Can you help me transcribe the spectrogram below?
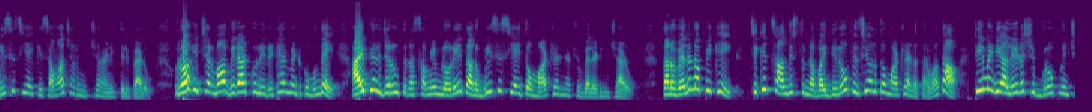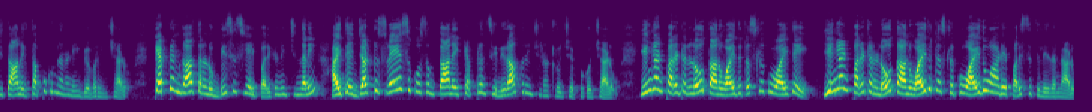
బీసీసీఐకి సమాచారం ఇచ్చానని తెలిపాడు. రోహిత్ శర్మ విరాట్ కోహ్లీ రిటైర్మెంట్కు ముందే ఐపీఎల్ జరుగుతున్న సమయంలోనే తాను బీసీసీఐతో మాట్లాడినట్లు వెల్లడించాడు. తన వెన్నునొప్పికి చికిత్స అందిస్తున్న వైద్యులు ఫిజియోలతో మాట్లాడిన తర్వాత టీమిండియా లీడర్షిప్ గ్రూప్ నుంచి తాను తప్పుకున్నానని వివరించాడు. కెప్టెన్గా తనను బీసీసీఐ పరిగణించిందని అయితే జట్టు శ్రేయస్సు కోసం తానే కెప్టెన్సీ నిరాకరించినట్లు చెప్పుకొచ్చాడు. ఇంగ్లాండ్ పర్యటనలో తాను ఐదు టెస్టులకు అయితే ఇంగ్లాండ్ పర్యటనలో తాను ఐదు టెస్టులకు ఐదు ఆడే పరిస్థితి లేదన్నాడు.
